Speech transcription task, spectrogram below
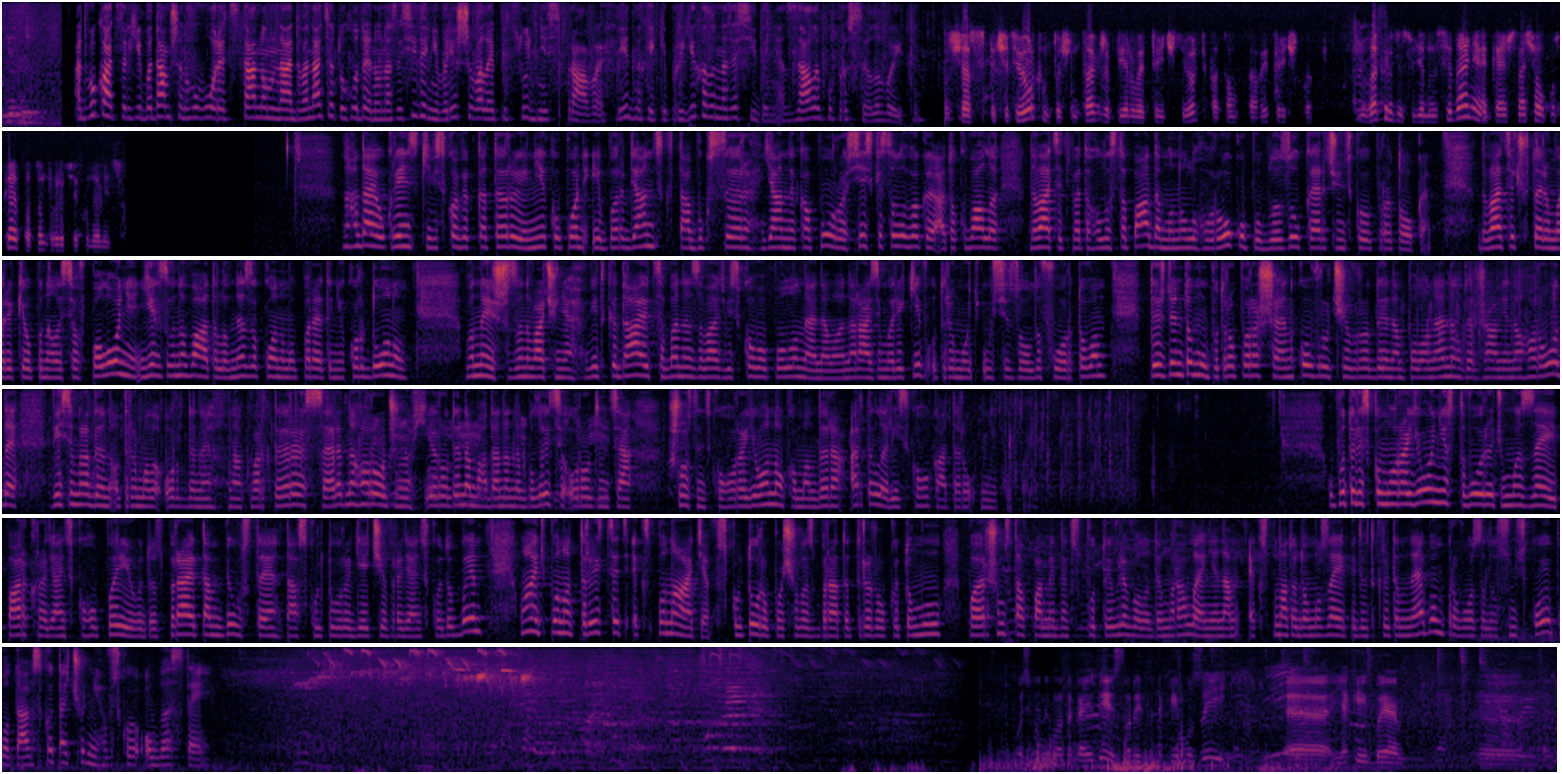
не будет. Адвокат Сергій Бадамшин говорить, станом на 12-ту годину на засіданні вирішували підсудність справи. Рідних, які приїхали на засідання, з зали попросили вийти. Сейчас по четверкам точно так же. Первые три четверки, потом вторые три четверки. Закрытое судебное заседание. Конечно, сначала пускают, потом просят всех удалиться. Нагадаю, українські військові катери Нікополь і Бердянськ та буксир Яни Капу російські силовики атакували 25 листопада минулого року поблизу Керченської протоки. 24 моряки опинилися в полоні. Їх звинуватили в незаконному перетині кордону. Вони ж звинувачення відкидають, себе називають військовополоненими. Наразі моряків утримують у СІЗО Лефортово. Тиждень тому Петро Порошенко вручив родинам полонених державні нагороди. Вісім родин отримали ордени на квартири. Серед нагороджених і родина Богдана Неболиці, уродженця Шосинського району, командира артилерійського катеру Нікополь. У Путильському районі створюють музей парк радянського періоду. Збирають там бюсти та скульптури діячів радянської доби. Мають понад 30 експонатів. Скульптури почали збирати три роки тому. Першим став пам'ятник з Володимира Леніна. Експонати до музею під відкритим небом привозили Сумської, Полтавської та Чернігівської областей. Така ідея створити такий музей, е, який би е,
